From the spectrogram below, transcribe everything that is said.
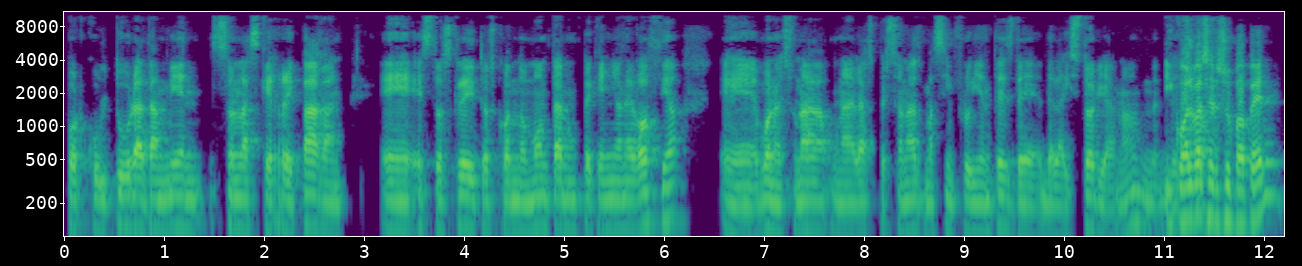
por cultura también, son las que repagan eh, estos créditos cuando montan un pequeño negocio. Eh, bueno, es una, una, de las personas más influyentes de, de la historia, ¿no? ¿Y cuál va a ser su papel?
